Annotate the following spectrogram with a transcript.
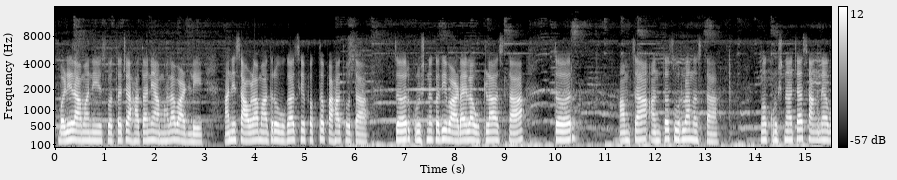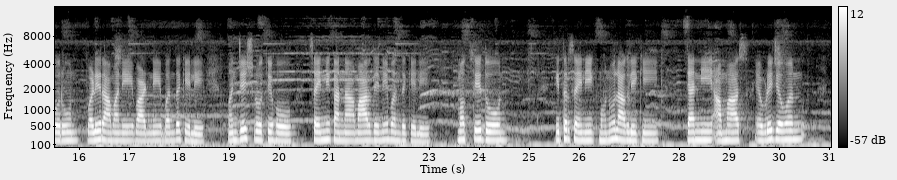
बळीरामाने स्वतःच्या हाताने आम्हाला वाढले आणि सावळा मात्र उगाच हे फक्त पाहत होता. जर कृष्ण कधी वाढायला उठला असता तर आमचा अंतच उरला नसता. मग कृष्णाच्या सांगण्यावरून बळीरामाने वाढणे बंद केले. म्हणजे श्रोते हो सैनिकांना मार देणे बंद केले. मग ते दोन इतर सैनिक म्हणू लागले की त्यांनी आम्हास एवढे जेवण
